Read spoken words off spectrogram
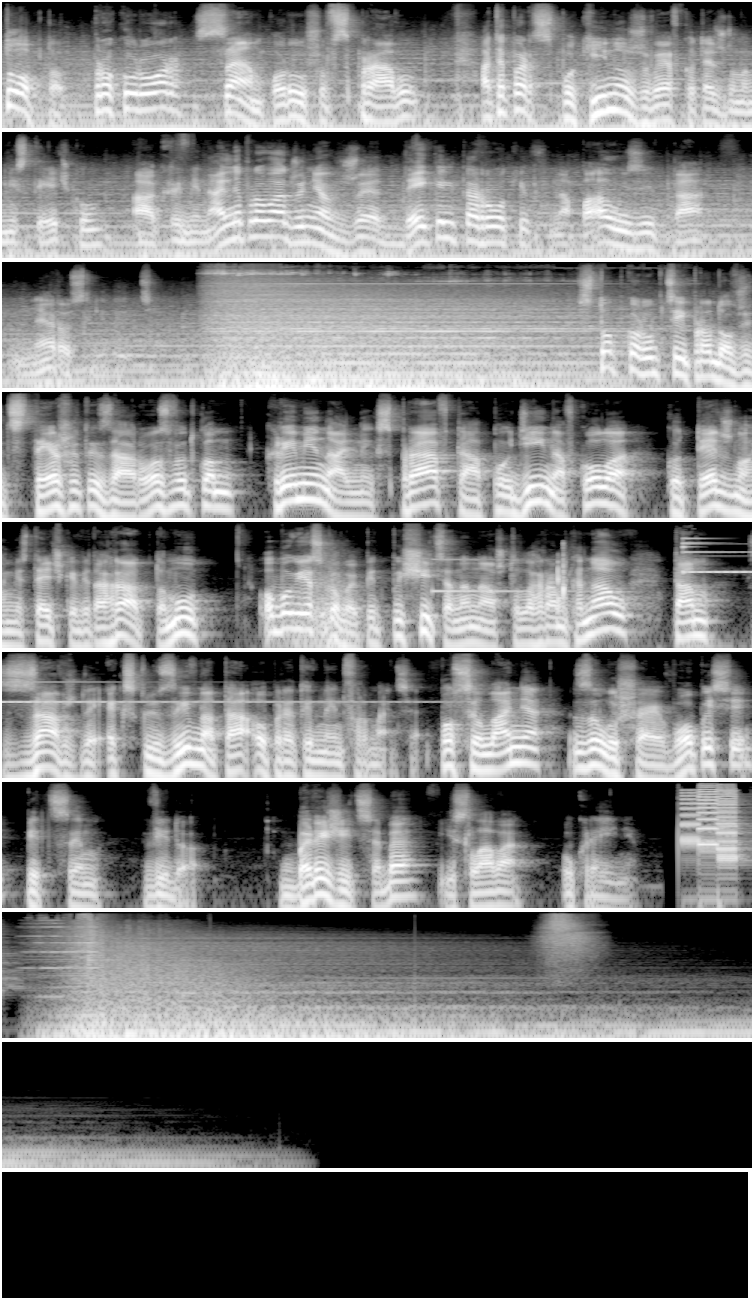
Тобто прокурор сам порушив справу, а тепер спокійно живе в котеджному містечку, а кримінальне провадження вже декілька років на паузі та не розслідується. Стоп корупції продовжить стежити за розвитком кримінальних справ та подій навколо котеджного містечка Вітаград. Тому обов'язково підпишіться на наш телеграм-канал. Там завжди ексклюзивна та оперативна інформація. Посилання залишаю в описі під цим відео. Бережіть себе і слава Україні!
